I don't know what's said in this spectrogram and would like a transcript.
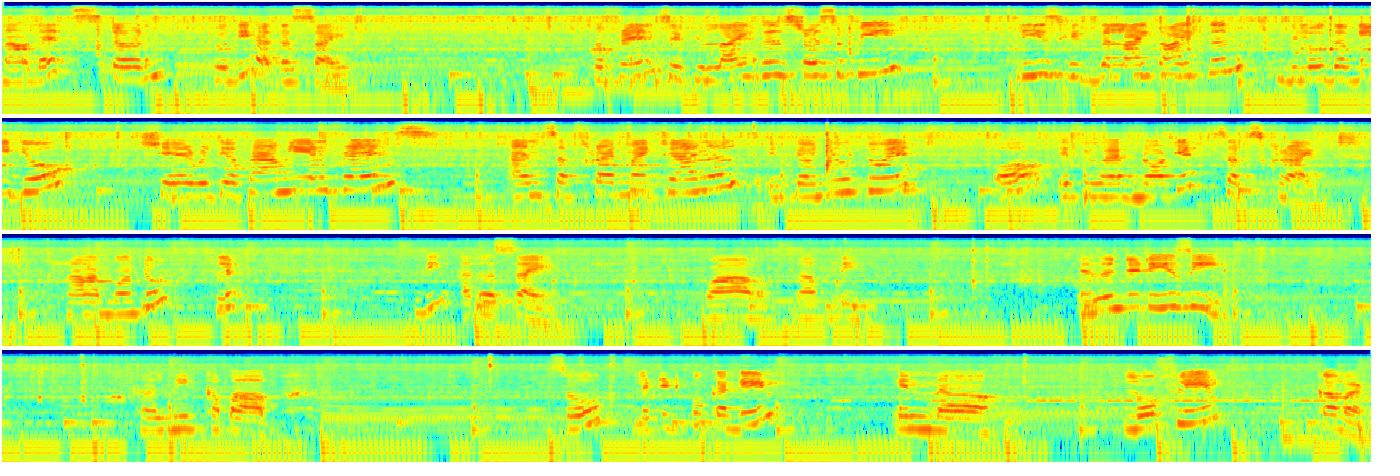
Now let's turn to the other side. So friends if you like this recipe please hit the like icon below the video. Share with your family and friends and subscribe my channel if you're new to it or if you have not yet subscribed. Now I'm going to flip the other side. Wow lovely. Isn't it easy kalmi kebab. So let it cook again in uh, low flame covered.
